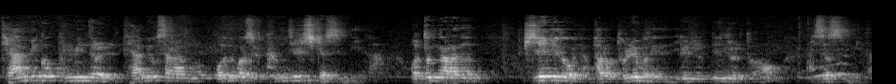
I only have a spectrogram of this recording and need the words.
대한민국 국민들, 대한민국 사람 모든 것을 금지를 시켰습니다. 어떤 나라는 비행기도 그냥 바로 돌려보내는 일- 일들도 있었습니다.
